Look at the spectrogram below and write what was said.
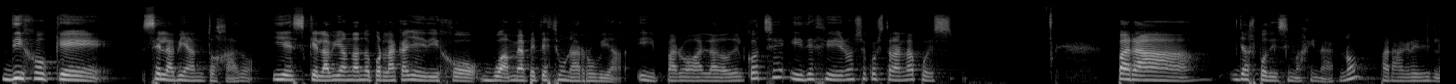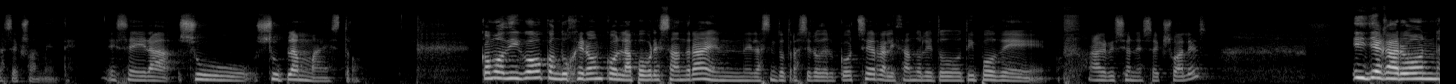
dijo que se le había antojado. Y es que la había andando por la calle y dijo, Buah, me apetece una rubia. Y paró al lado del coche y decidieron secuestrarla, pues, para, ya os podéis imaginar, ¿no? Para agredirla sexualmente. Ese era su, su plan maestro. Como digo, condujeron con la pobre Sandra en el asiento trasero del coche, realizándole todo tipo de agresiones sexuales. Y llegaron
